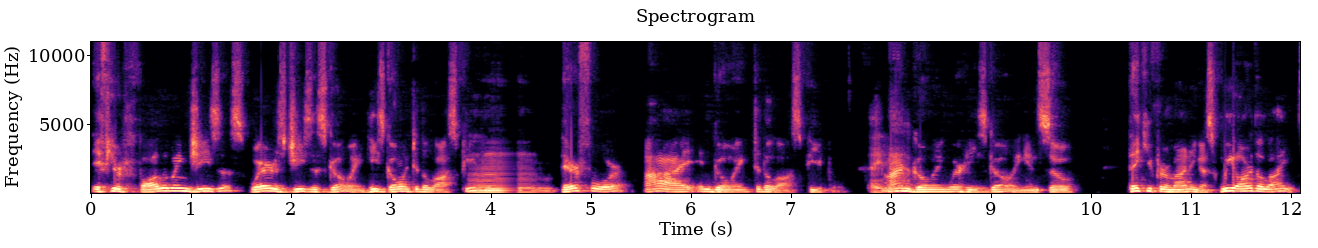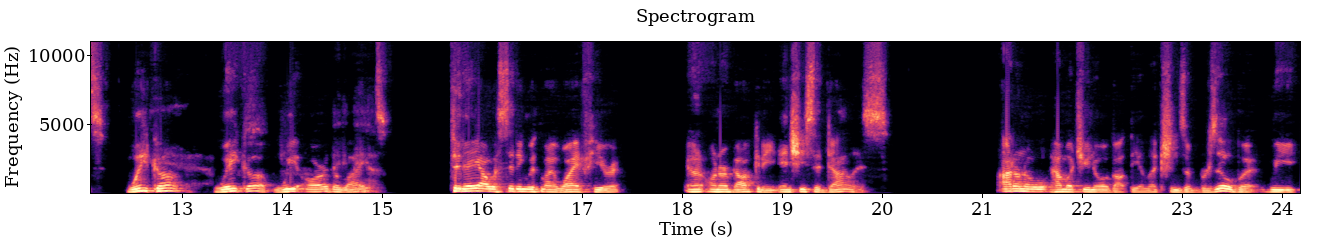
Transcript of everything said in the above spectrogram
If you're following Jesus, where is Jesus going? He's going to the lost people. Mm. Therefore, I am going to the lost people. Amen. I'm going where he's going. And so thank you for reminding us. We are the light. Wake up. Wake up. We are the Amen. light. Today I was sitting with my wife here on our balcony and she said, Dallas, I don't know how much you know about the elections of Brazil, but we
